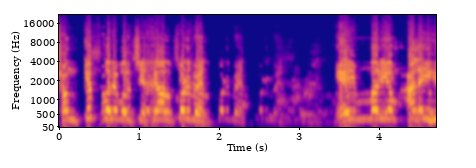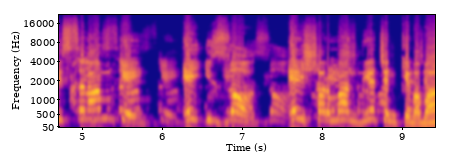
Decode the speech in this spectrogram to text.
সংক্ষেপ করে বলছি খেয়াল করবেন এই মরিয়ম আলাইহিস সালামকে এই ইজ্জত, এই সম্মান দিয়েছেন কে বাবা?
